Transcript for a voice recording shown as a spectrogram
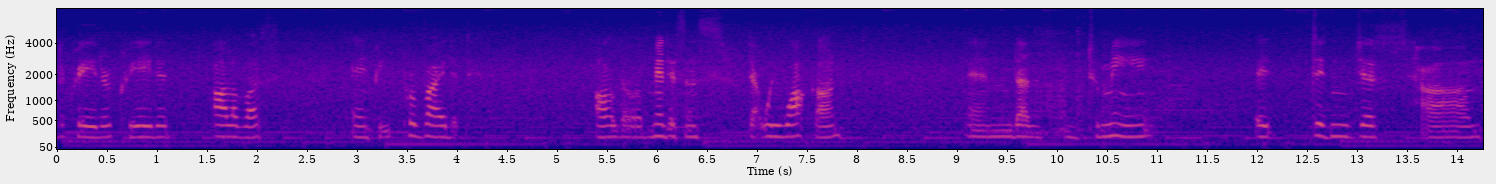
the Creator, created all of us, and He provided all the medicines that we walk on. And that, to me, it didn't just, um,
